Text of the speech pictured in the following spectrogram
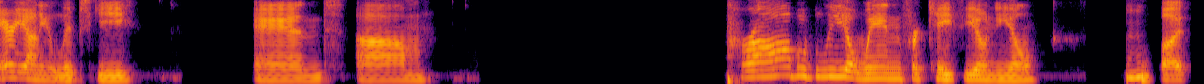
Ariane Lipski, and um, probably a win for Casey O'Neill. Mhm. But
